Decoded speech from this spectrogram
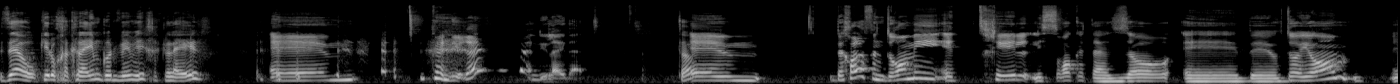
זהו, כאילו חקלאים גונבים מחקלאים? אמ, כנראה, אני לא יודעת. טוב. אמ, בכל אופן, דרומי התחיל לסרוק את האזור אה, באותו יום, אה,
